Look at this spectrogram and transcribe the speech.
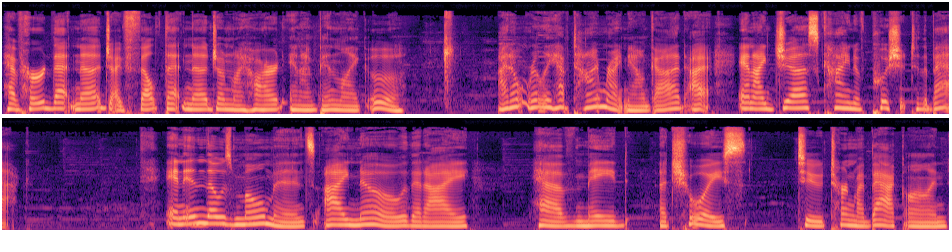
have heard that nudge. I've felt that nudge on my heart, and I've been like, ugh. I don't really have time right now, God. I and I just kind of push it to the back. And in mm-hmm. those moments, I know that I have made a choice to turn my back on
